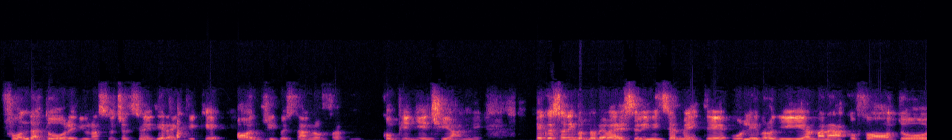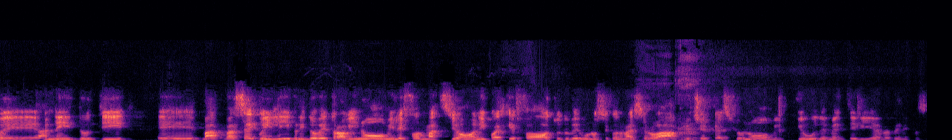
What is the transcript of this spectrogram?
fondatore di un'associazione di rugby che oggi, quest'anno, fa- compie dieci anni. E questo libro doveva essere inizialmente un libro di almanacco, foto e aneddoti, e- ma, ma sai quei libri dove trovi i nomi, le formazioni, qualche foto, dove uno secondo me se lo apre, cerca il suo nome, chiude, mette via, va bene così.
